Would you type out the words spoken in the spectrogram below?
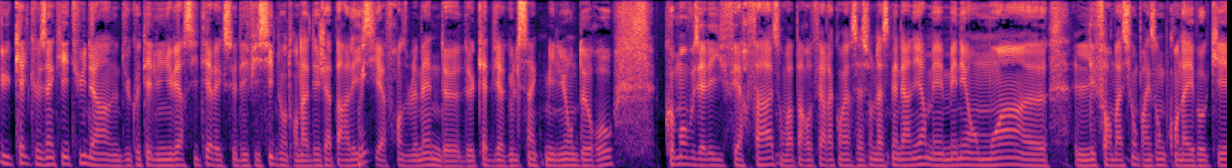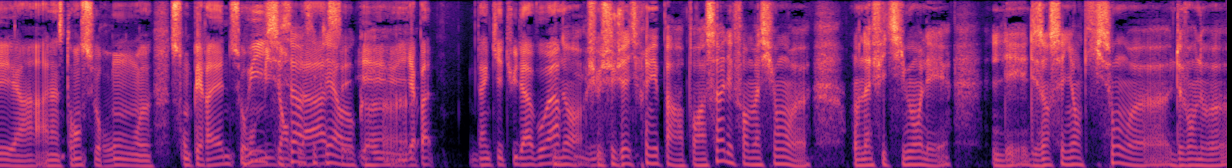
eu quelques inquiétudes hein, du côté de l'université avec ce déficit dont on a déjà parlé ici à France Bleu Maine de, de 4,5 millions d'euros. Comment vous allez y faire face On va pas refaire la conversation de la semaine dernière, mais, mais néanmoins, euh, les formations, par exemple, qu'on a évoquées à, l'instant, seront, euh, sont pérennes, seront mises en place. Clair, et il n'y a pas d'inquiétude à avoir Non, je me suis déjà exprimé par rapport à ça. Les formations, euh, on a effectivement les, les des enseignants qui sont devant nos,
